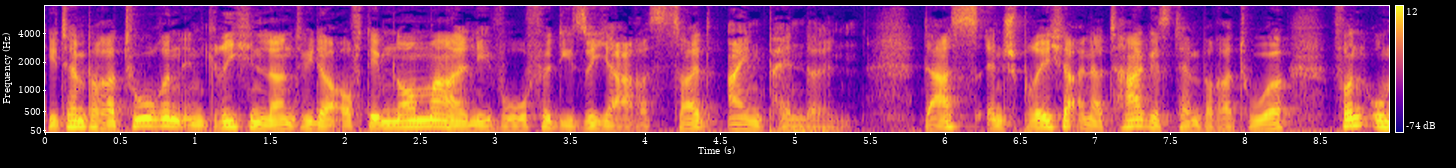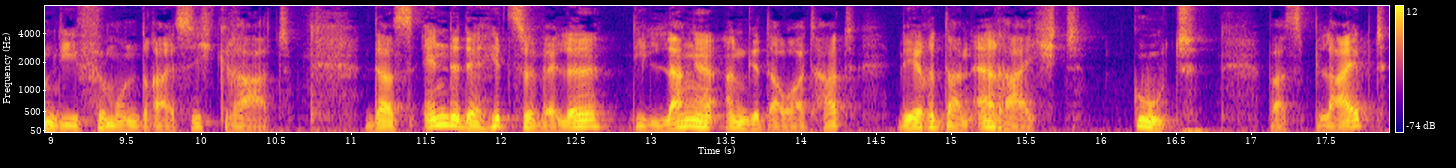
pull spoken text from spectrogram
die Temperaturen in Griechenland wieder auf dem Normalniveau für diese Jahreszeit einpendeln. Das entspräche einer Tagestemperatur von um die 35 Grad. Das Ende der Hitzewelle, die lange angedauert hat, wäre dann erreicht. Gut. Was bleibt,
